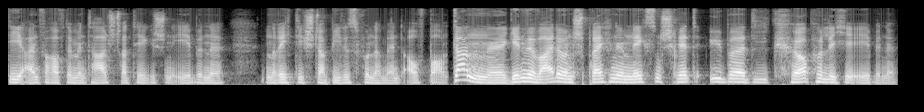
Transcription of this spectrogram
die einfach auf der mentalstrategischen Ebene ein richtig stabiles Fundament aufbauen. Dann äh, gehen wir weiter und sprechen im nächsten Schritt über die körperliche Ebene.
